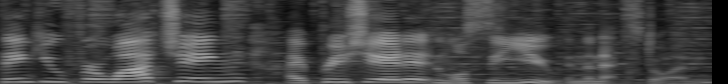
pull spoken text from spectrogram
Thank you for watching. I appreciate it, and we'll see you in the next one.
